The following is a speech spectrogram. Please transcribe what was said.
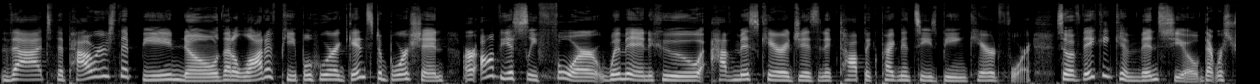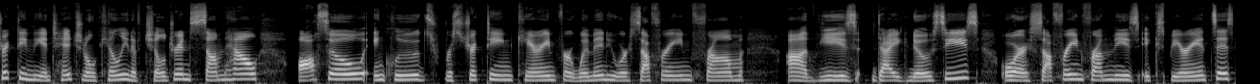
that the powers that be know that a lot of people who are against abortion are obviously for women who have miscarriages and ectopic pregnancies being cared for. So if they can convince you that restricting the intentional killing of children somehow also includes restricting caring for women who are suffering from uh, these diagnoses or suffering from these experiences,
